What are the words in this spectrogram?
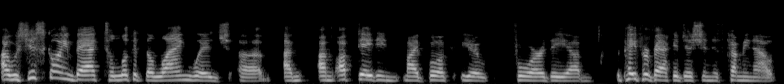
I was just going back to look at the language. Uh, I'm I'm updating my book, you know, for the um, the paperback edition is coming out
